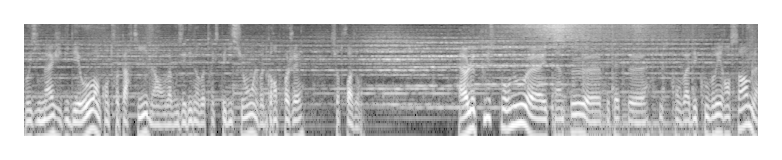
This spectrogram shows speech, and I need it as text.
vos images et vidéos. En contrepartie, bah, on va vous aider dans votre expédition et votre grand projet sur trois ans. Alors le plus pour nous, et c'est un peu peut-être tout ce qu'on va découvrir ensemble,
